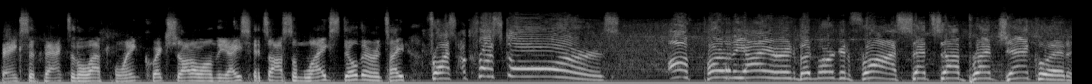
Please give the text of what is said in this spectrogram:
banks it back to the left point. Quick shot along the ice. Hits off some legs. Still there and tight. Frost across scores! Off part of the iron, but Morgan Frost sets up Brent Jacklin.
